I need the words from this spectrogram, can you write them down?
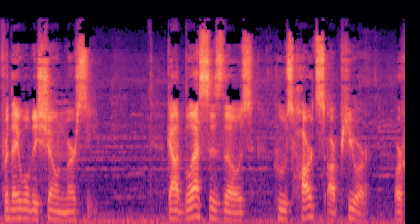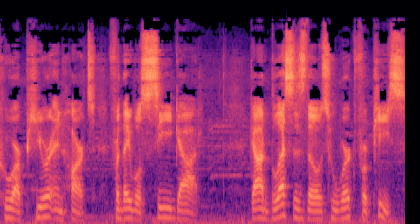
for they will be shown mercy. God blesses those whose hearts are pure, or who are pure in heart, for they will see God. God blesses those who work for peace,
